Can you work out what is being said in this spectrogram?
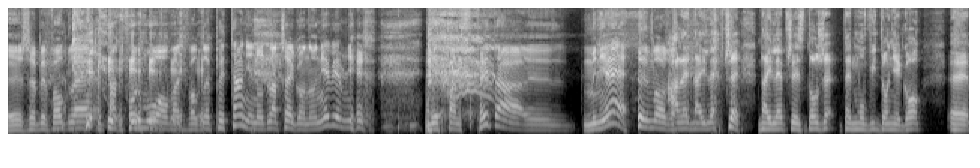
y, żeby w ogóle tak formułować w ogóle pytanie. No dlaczego? No nie wiem, niech, niech pan spyta y, mnie może. Ale najlepsze, najlepsze jest to, że ten mówi do niego, e,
